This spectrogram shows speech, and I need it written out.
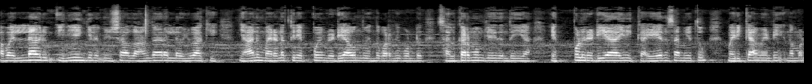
അപ്പോൾ എല്ലാവരും ഇനിയെങ്കിലും ഇൻഷാല്ല അഹങ്കാരമല്ല ഒഴിവാക്കി ഞാനും മരണത്തിന് എപ്പോഴും റെഡിയാവുന്നു എന്ന് പറഞ്ഞുകൊണ്ട് സൽക്കർമ്മം ചെയ്ത് എന്ത് ചെയ്യുക? എപ്പോഴും റെഡിയായി നിൽക്കുക. ഏത് സമയത്തും മരിക്കാൻ വേണ്ടി നമ്മൾ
